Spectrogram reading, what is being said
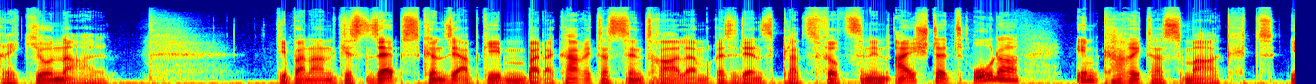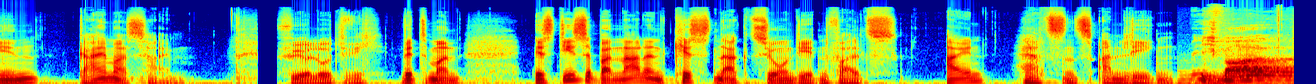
Regional. Die Bananenkisten selbst können Sie abgeben bei der Caritas-Zentrale am Residenzplatz 14 in Eichstätt oder im Caritasmarkt in Geimersheim. Für Ludwig Wittmann ist diese Bananenkistenaktion jedenfalls ein Herzensanliegen. Ich war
